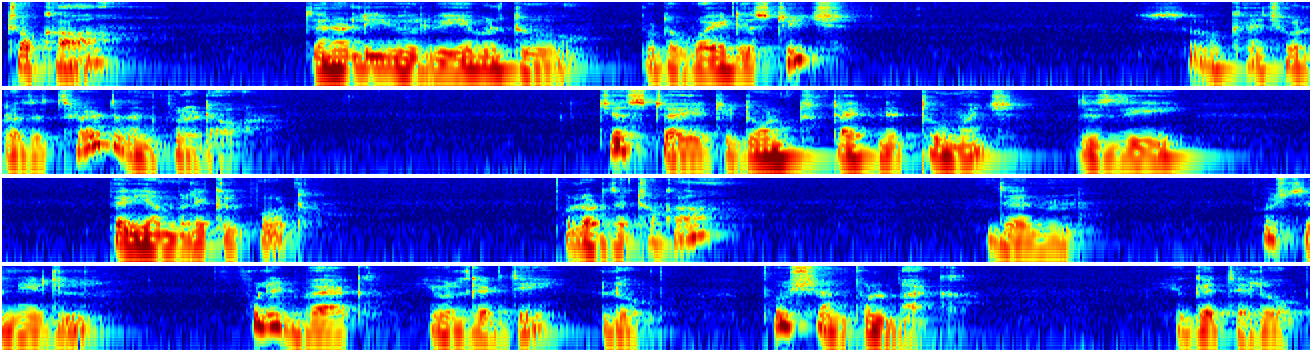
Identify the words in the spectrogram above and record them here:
trocar. Generally you will be able to put a wider stitch. So catch hold of the thread and then pull it out. Just tight, you don't tighten it too much. This is the periumbilical port. Pull out the trocar then push the needle, pull it back, you will get the loop. Push and pull back, you get the loop.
